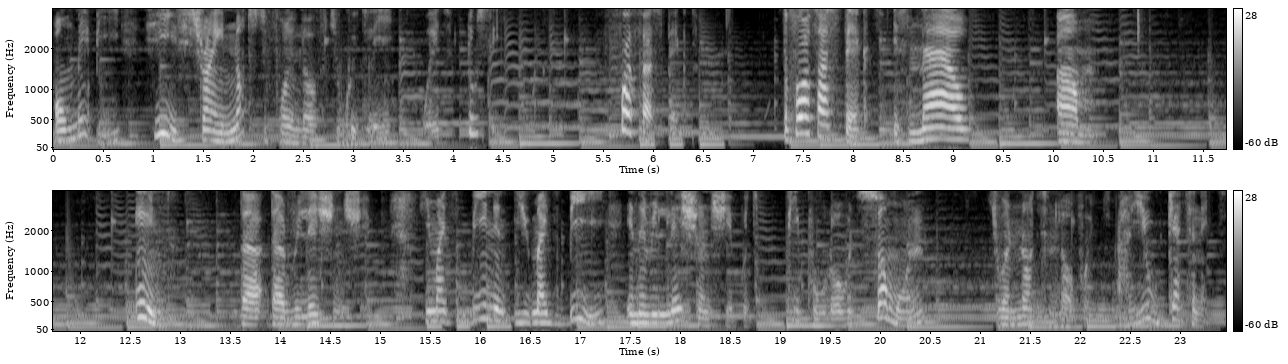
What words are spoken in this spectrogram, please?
or maybe he is trying not to fall in love too quickly with Lucy. Fourth aspect. The fourth aspect is now um in the the relationship. You might be in you might be in a relationship with people or with someone you are not in love with. Are you getting it?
